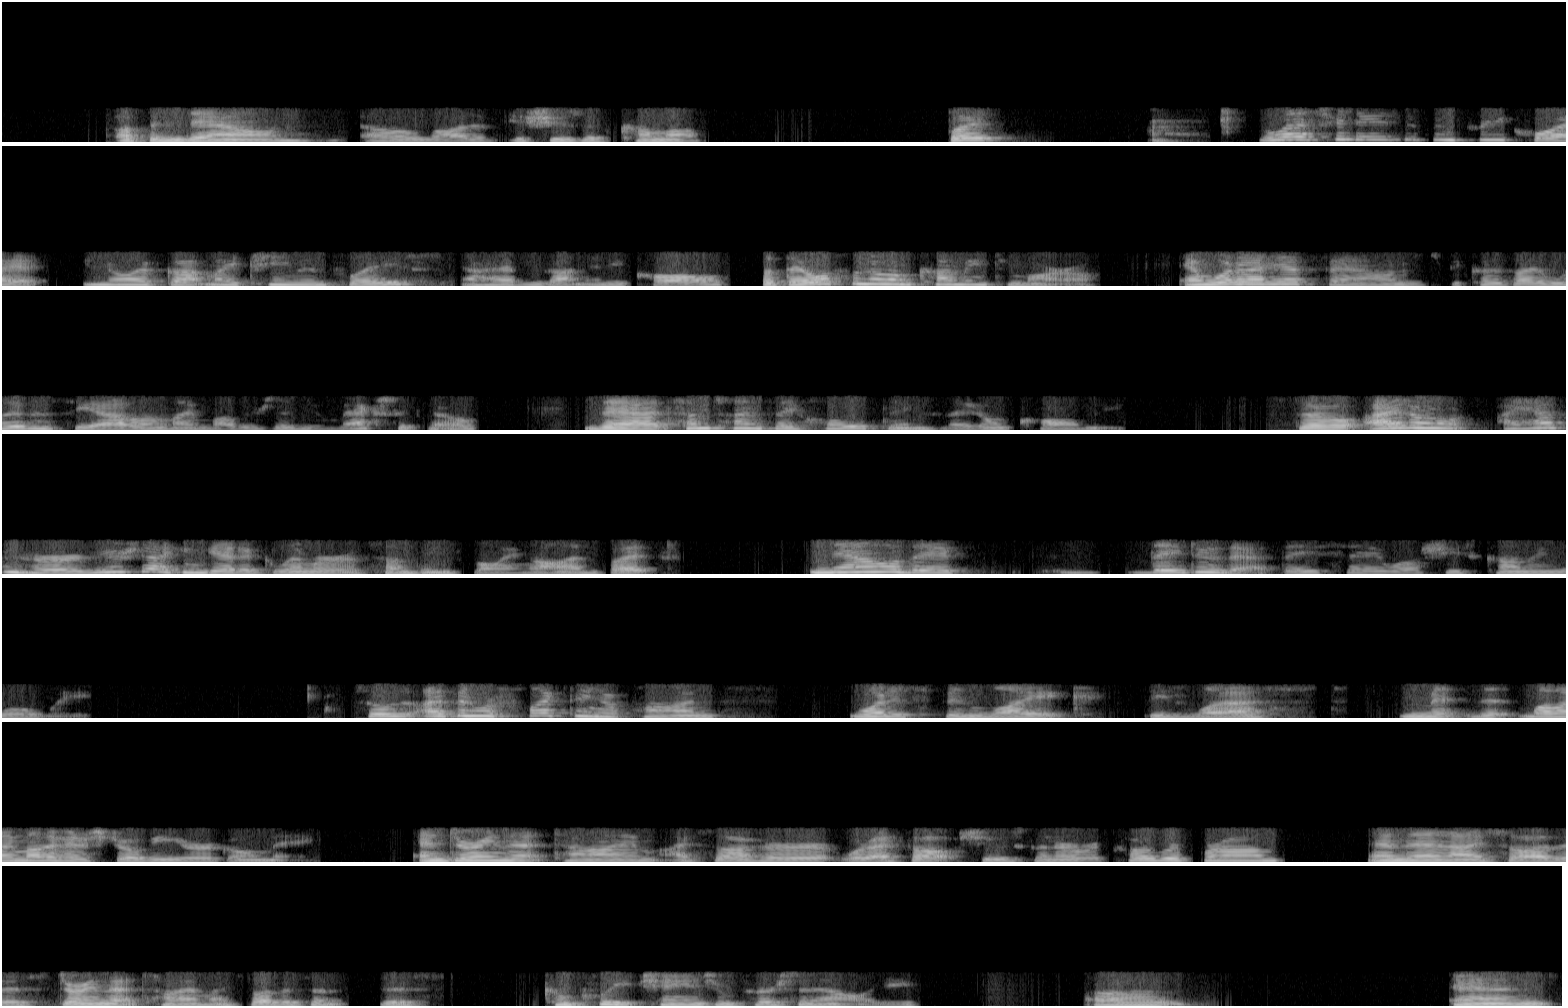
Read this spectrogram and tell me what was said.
up and down. A lot of issues have come up. But the last few days have been pretty quiet. You know, I've got my team in place. I haven't gotten any calls, but they also know I'm coming tomorrow. And what I have found is because I live in Seattle and my mother's in New Mexico, that sometimes they hold things and they don't call me. So I don't, I haven't heard. Usually I can get a glimmer of something's going on, but now they they do that. They say, well, she's coming, we'll wait. So I've been reflecting upon what it's been like these last. Well, my mother had a stroke a year ago, May, and during that time, I saw her what I thought she was going to recover from, and then I saw this during that time. I saw this uh, this complete change in personality uh, and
